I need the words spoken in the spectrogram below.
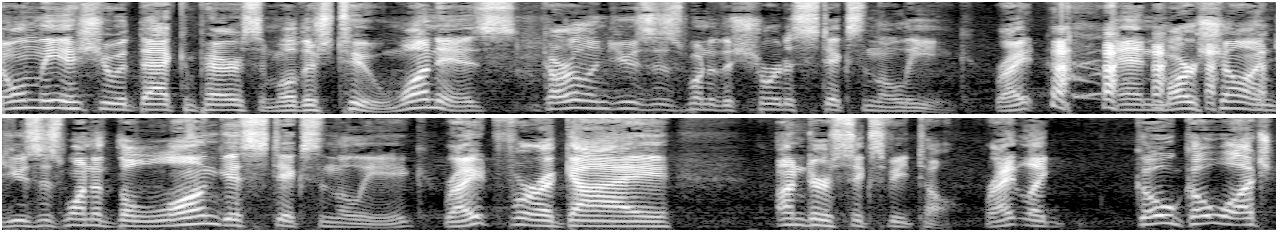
only issue with that comparison, well, there's two. One is Garland uses one of the shortest sticks in the league, right? and Marchand uses one of the longest sticks in the league, right? For a guy under six feet tall, right? Like, go go watch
